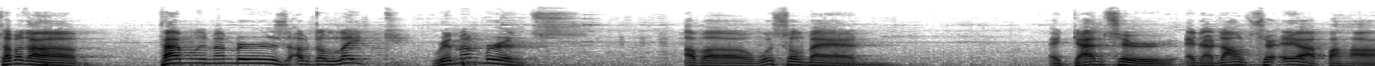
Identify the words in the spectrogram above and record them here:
some of the family members of the late remembrance of a whistle man, a dancer, an announcer, eh, Eapaha,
